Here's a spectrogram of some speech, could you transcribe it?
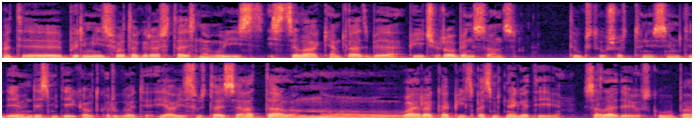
Pat e, pirmīs fotogrāfs taisno izcilākiem tāds bija Pīčs Robinsons. 1890. kaut kur gadi, jau es uztaisīju attēlu, nu, vairāk kā 15 negatīvi. Salaidēju uz kūpā,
